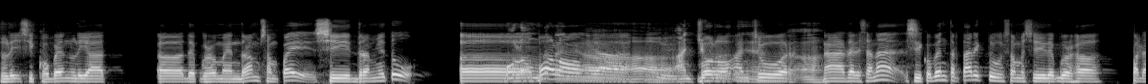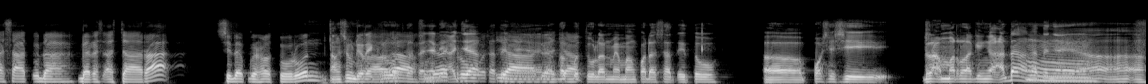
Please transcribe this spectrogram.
li, si Cobain lihat eh, Dave Grohl main drum sampai si drumnya tuh eh, bolong bolong katanya. ya Ah, hancur bolong hancur Ah. nah dari sana si Cobain tertarik tuh sama si Dave Grohl pada saat udah beres acara si Dave Grohl turun langsung direkrut Ah, katanya langsung diajak direkrut. katanya Iya, ya. Dan diajak. kebetulan memang pada saat itu eh, posisi drummer lagi nggak ada katanya Hmm. ya Ah, ah, ah.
